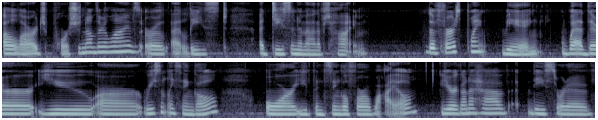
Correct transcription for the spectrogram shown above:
a large portion of their lives or at least a decent amount of time. The first point being whether you are recently single or you've been single for a while, you're going to have these sort of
